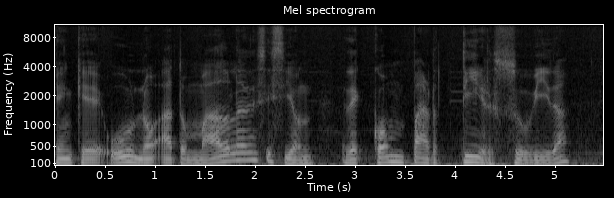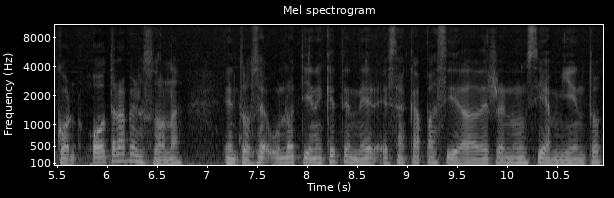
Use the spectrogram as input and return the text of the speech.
en que uno ha tomado la decisión de compartir su vida con otra persona, entonces uno tiene que tener esa capacidad de renunciamiento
